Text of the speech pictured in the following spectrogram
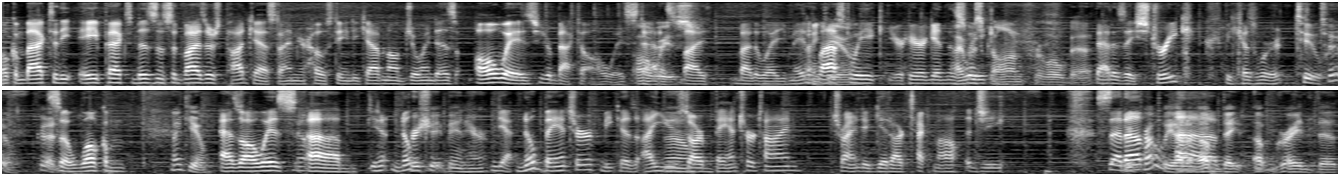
Welcome back to the Apex Business Advisors podcast. I am your host Andy Kavanaugh, joined as always. You're back to always status. Always. By by the way, you made it last you. week. You're here again this week. I was week. gone for a little bit. That is a streak because we're at two. Two. Good. So welcome Thank you. as always. Um, you know, no Appreciate being here. Yeah, no banter because I used No. our banter time trying to get our technology set We up. probably ought Uh, to update, upgrade the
